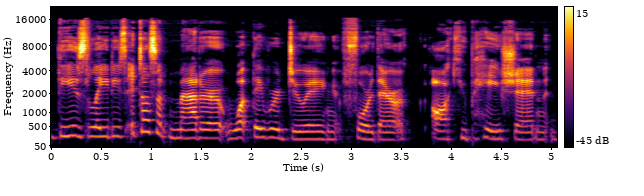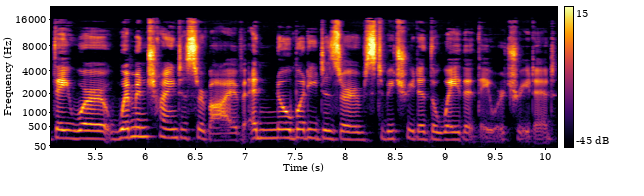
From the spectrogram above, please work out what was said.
these ladies, it doesn't matter what they were doing for their occupation. They were women trying to survive, and nobody deserves to be treated the way that they were treated.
